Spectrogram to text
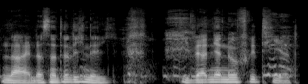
Nein, das natürlich nicht. Die werden ja nur frittiert.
